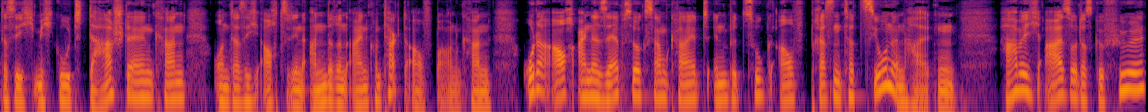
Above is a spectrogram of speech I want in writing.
dass ich mich gut darstellen kann und dass ich auch zu den anderen einen Kontakt aufbauen kann? Oder auch eine Selbstwirksamkeit in Bezug auf Präsentationen halten. Habe ich also das Gefühl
